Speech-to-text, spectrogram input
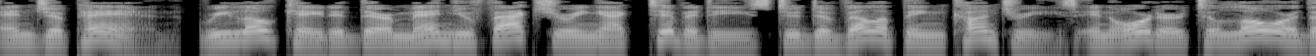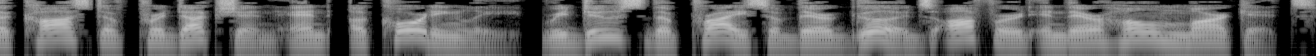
and Japan, relocated their manufacturing activities to developing countries in order to lower the cost of production and, accordingly, reduce the price of their goods offered in their home markets.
